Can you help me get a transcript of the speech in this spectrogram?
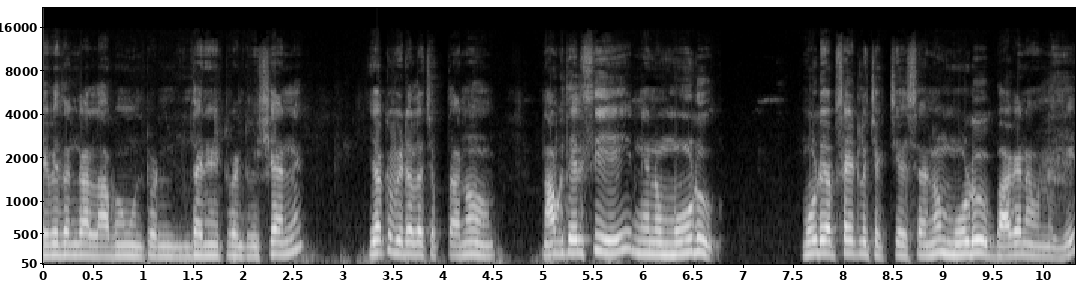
ఏ విధంగా లాభం ఉంటుందనేటువంటి విషయాన్ని ఈ యొక్క వీడియోలో చెప్తాను. నాకు తెలిసి నేను మూడు మూడు వెబ్సైట్లు చెక్ చేశాను. మూడు బాగానే ఉన్నాయి.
